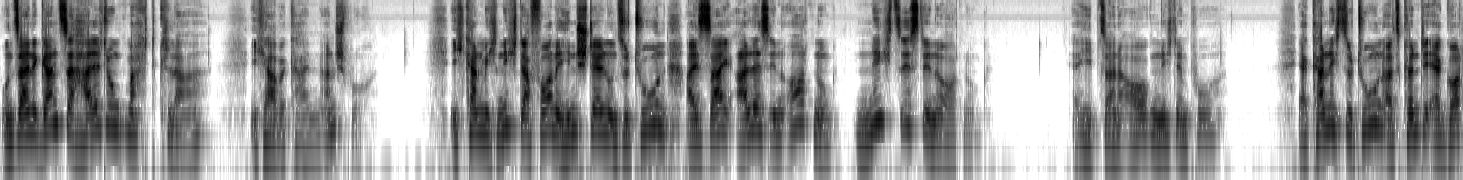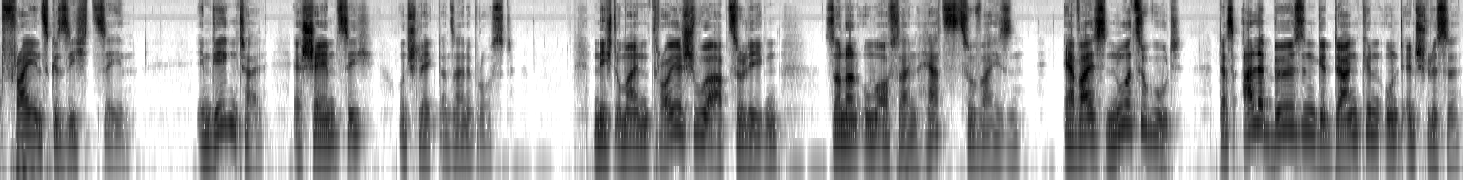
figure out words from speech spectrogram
Und seine ganze Haltung macht klar, ich habe keinen Anspruch. Ich kann mich nicht da vorne hinstellen und so tun, als sei alles in Ordnung. Nichts ist in Ordnung. Er hebt seine Augen nicht empor. Er kann nicht so tun, als könnte er Gott frei ins Gesicht sehen. Im Gegenteil, er schämt sich und schlägt an seine Brust. Nicht um einen Treueschwur abzulegen, sondern um auf sein Herz zu weisen. Er weiß nur zu gut, dass alle bösen Gedanken und Entschlüsse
